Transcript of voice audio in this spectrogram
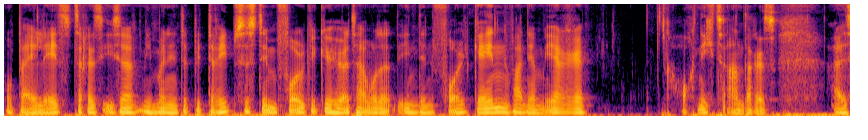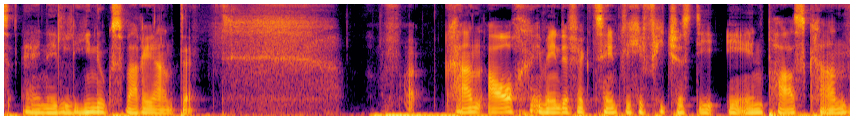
Wobei letzteres ist ja, wie man in der Betriebssystemfolge gehört haben oder in den Folgen waren ja mehrere, auch nichts anderes als eine Linux-Variante kann auch im Endeffekt sämtliche Features, die EN-Pass kann.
